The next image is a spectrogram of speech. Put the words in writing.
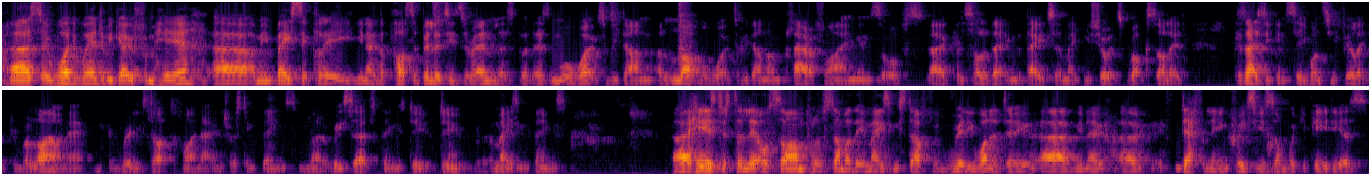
Uh, so what, where do we go from here? Uh, I mean, basically, you know, the possibilities are endless, but there's more work to be done, a lot more work to be done on clarifying and sort of uh, consolidating the data, making sure it's rock solid. Because as you can see, once you feel like you can rely on it, you can really start to find out interesting things, you know, research things, do, do amazing things. Uh, here's just a little sample of some of the amazing stuff we really want to do. Uh, you know, uh, definitely increase use on Wikipedia's.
